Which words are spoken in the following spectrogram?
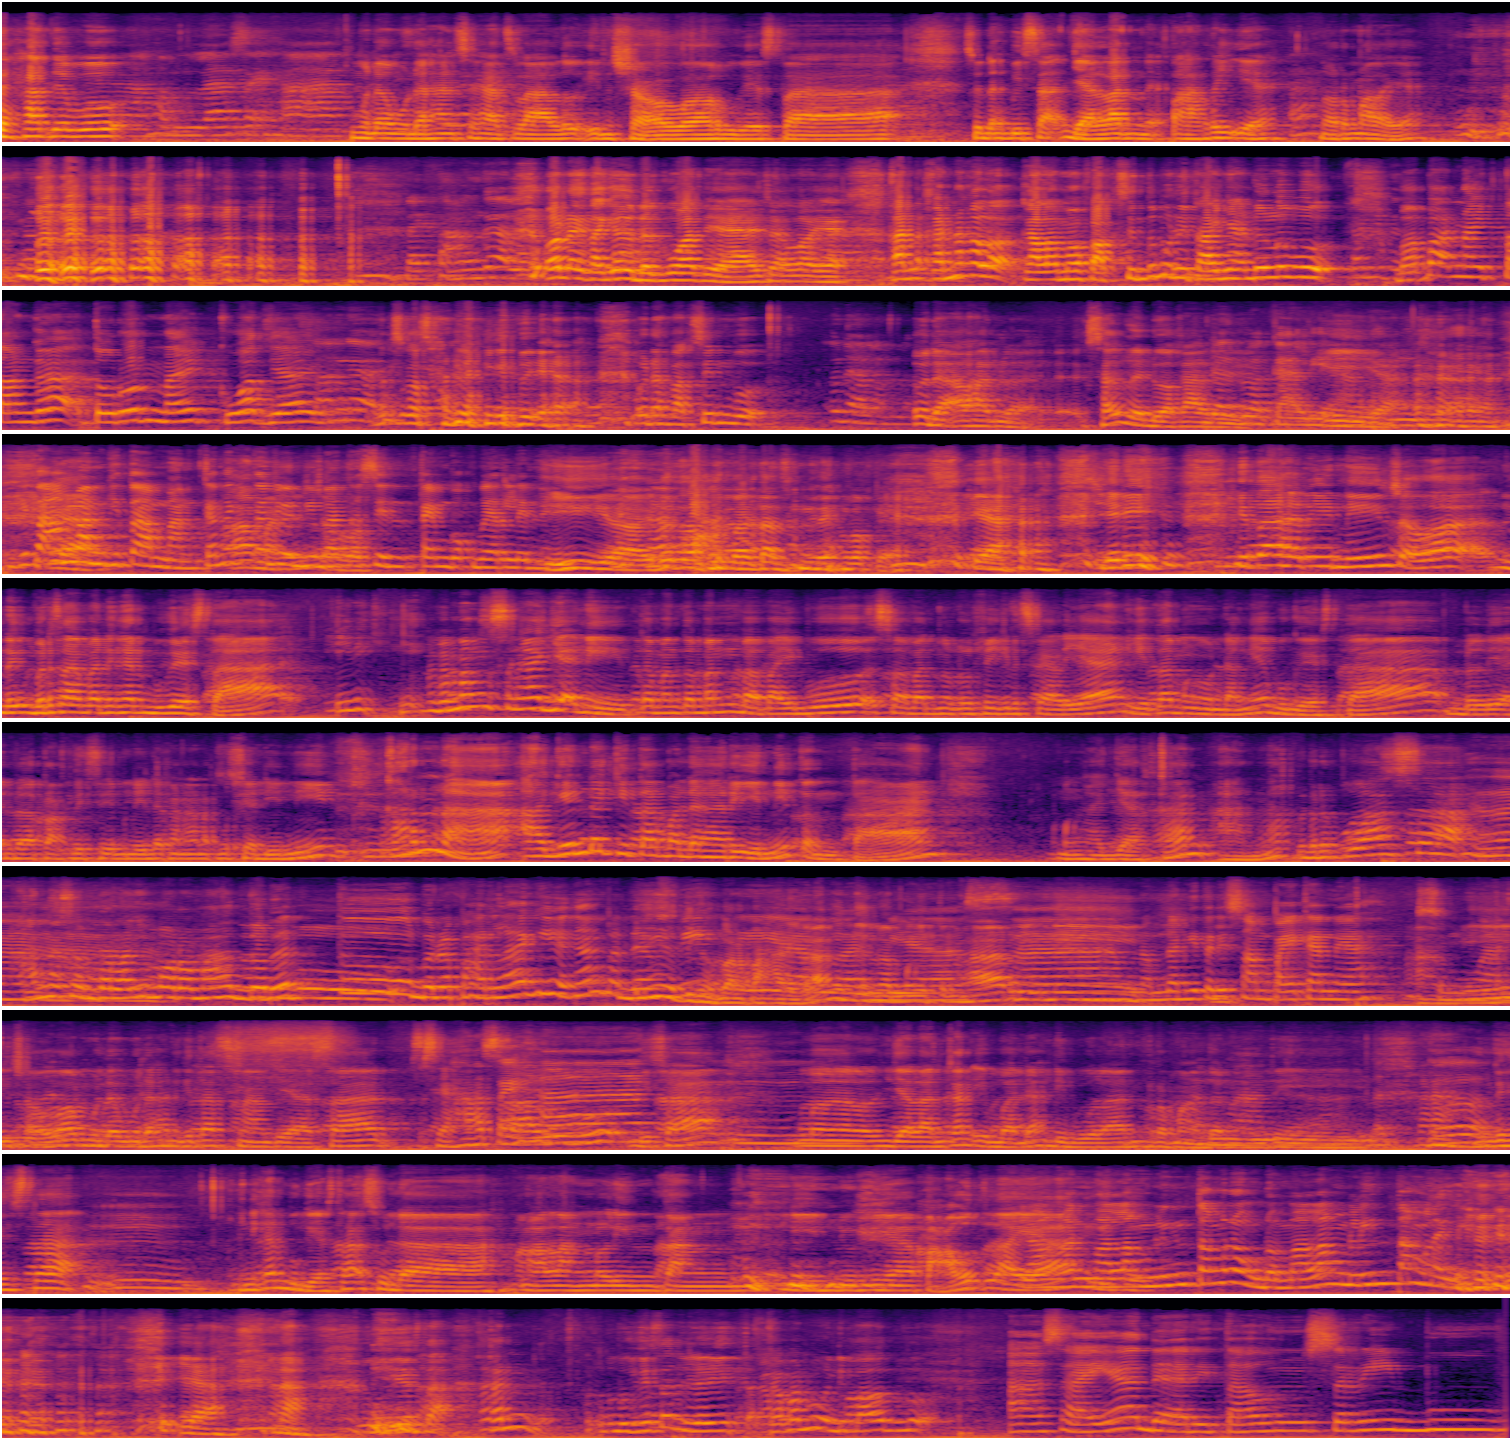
Sehat ya Bu? Alhamdulillah sehat. Mudah-mudahan sehat selalu, insya Allah Bu Gesta. Sudah bisa jalan ya, lari ya, normal ya. Naik tangga lah. Oh naik tangga udah kuat ya, insya Allah ya. Karena karena kalau kalau mau vaksin tuh mau ditanya dulu bu, bapak naik tangga turun naik kuat ya, terus ke sana gitu ya. Udah vaksin bu? Udah alhamdulillah. Udah alhamdulillah. Saya udah dua kali. Udah dua kali ya. Iya. Kita Ya. aman, kita aman. Karena kita Aman, juga insya Allah. dibatasin tembok Berlin nih. Iya, itu telah batasan tembok ya. ya. Jadi kita hari ini insya Allah bersama dengan Bu Gesta, ini memang sengaja nih teman-teman, Bapak Ibu, sahabat Nurul Fikri sekalian, kita mengundangnya Bu Gesta, beliau adalah praktisi pendidikan anak usia dini, karena agenda kita pada hari ini tentang mengajarkan anak berpuasa. Karena sebentar lagi mau Ramadan, Bu. Betul, beberapa hari lagi ya Iya, tinggal beberapa hari Iya, lagi, luar tinggal menghitung hari nih. Mudah-mudahan kita disampaikan ya semua. Amin, insya Allah mudah-mudahan kita senantiasa sehat, Sehat. selalu Bu, bisa menjalankan ibadah di bulan Ramadan nanti. betul. Nah, Bu Gesta, Hmm. ini kan Bu Gesta sudah malang melintang di dunia PAUD lah ya. Jangan malang gitu. melintang dong, udah malang melintang lagi. ya, nah Bu Gesta, kan Bu Gesta dari kapan Bu di PAUD Bu? Ah, saya dari tahun 1994.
